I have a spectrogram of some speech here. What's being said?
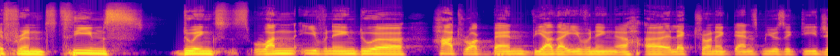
different themes doing one evening do a hard rock band the other evening a, a electronic dance music dj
